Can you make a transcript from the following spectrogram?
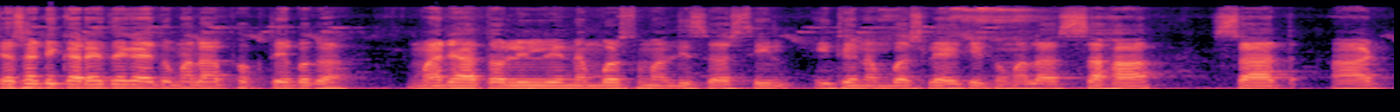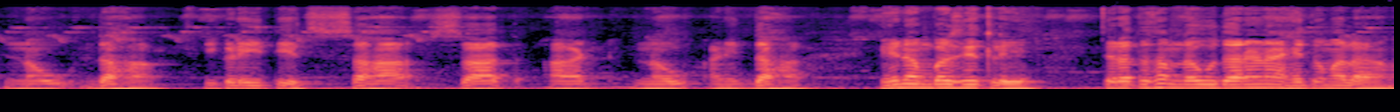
त्यासाठी करायचं काय तुम्हाला? फक्त हे बघा. माझ्या हातावर लिहिलेले नंबर्स तुम्हाला दिसत असतील. इथे नंबर्स लिहायचे तुम्हाला सहा सात आठ नऊ दहा. इकडे इथेच सहा सात आठ नऊ आणि दहा. हे नंबर्स घेतले. तर आता समजा उदाहरण आहे तुम्हाला.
